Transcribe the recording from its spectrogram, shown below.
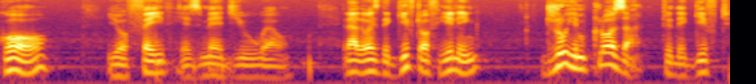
Go, your faith has made you well. In other words, the gift of healing drew him closer to the gift,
